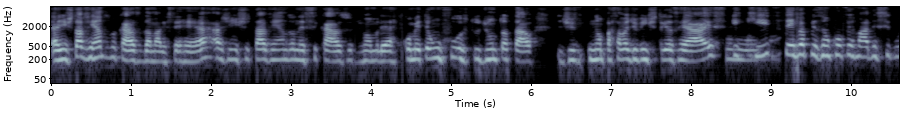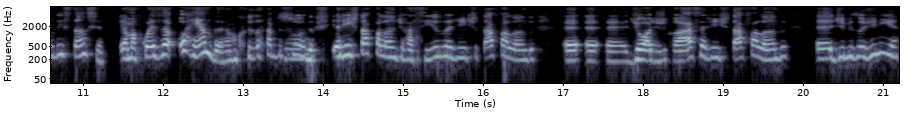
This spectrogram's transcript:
A gente está vendo no caso da Mari Ferrer, a gente está vendo nesse caso de uma mulher que cometeu um furto de um total de não passava de 23 reais uhum. e que teve a prisão confirmada em segunda instância. É uma coisa horrenda, é uma coisa absurda. Uhum. E a gente está falando de racismo, a gente está falando é, é, é, de ódio de classe, a gente está falando é, de misoginia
